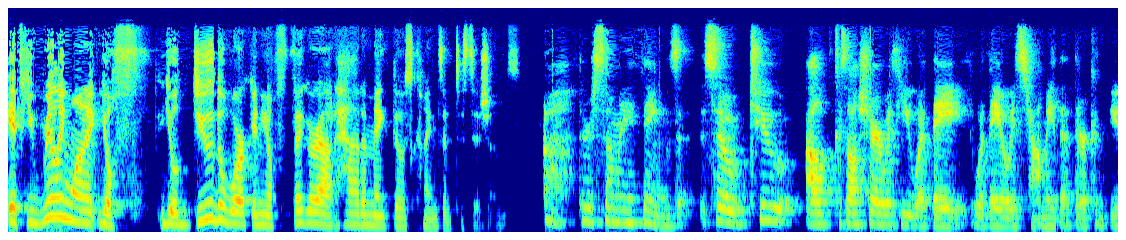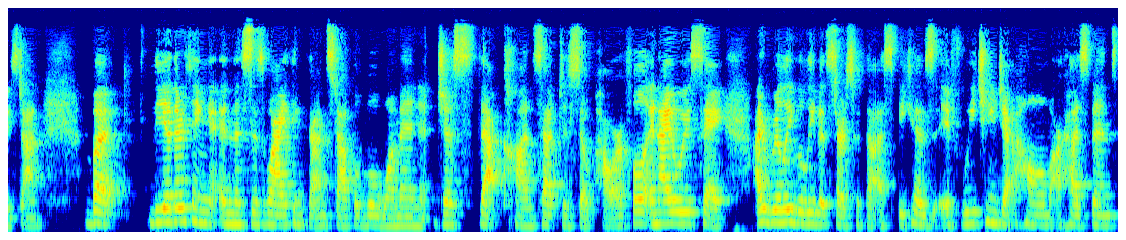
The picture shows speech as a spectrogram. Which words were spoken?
if you really want it, you'll you'll do the work and you'll figure out how to make those kinds of decisions. Oh, there's so many things. So two, I'll because I'll share with you what they what they always tell me that they're confused on. But the other thing and this is why i think the unstoppable woman just that concept is so powerful and i always say i really believe it starts with us because if we change at home our husbands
